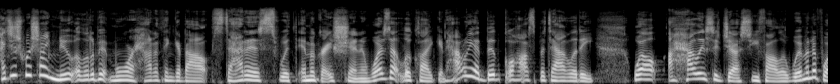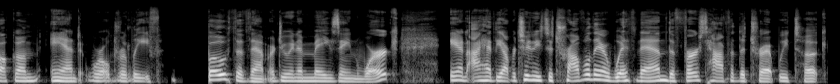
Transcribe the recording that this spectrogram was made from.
I just wish I knew a little bit more how to think about status with immigration and what does that look like and how do we have biblical hospitality? Well, I highly suggest you follow Women of Welcome and World Relief both of them are doing amazing work. And I had the opportunity to travel there with them. The first half of the trip, we took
